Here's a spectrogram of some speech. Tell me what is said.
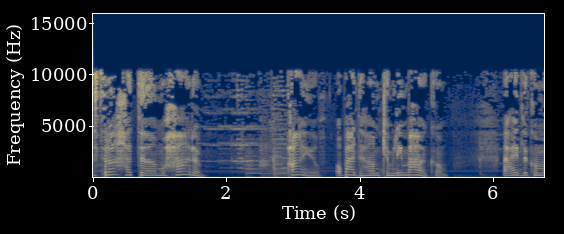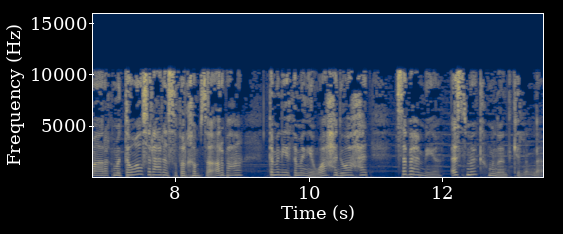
استراحة محارب. عايض وبعدها مكملين معاكم. أعيد لكم رقم التواصل على صفر خمسة أربعة ثمانية, ثمانية واحد, واحد سبعمية. اسمك ومن وين تكلمنا.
